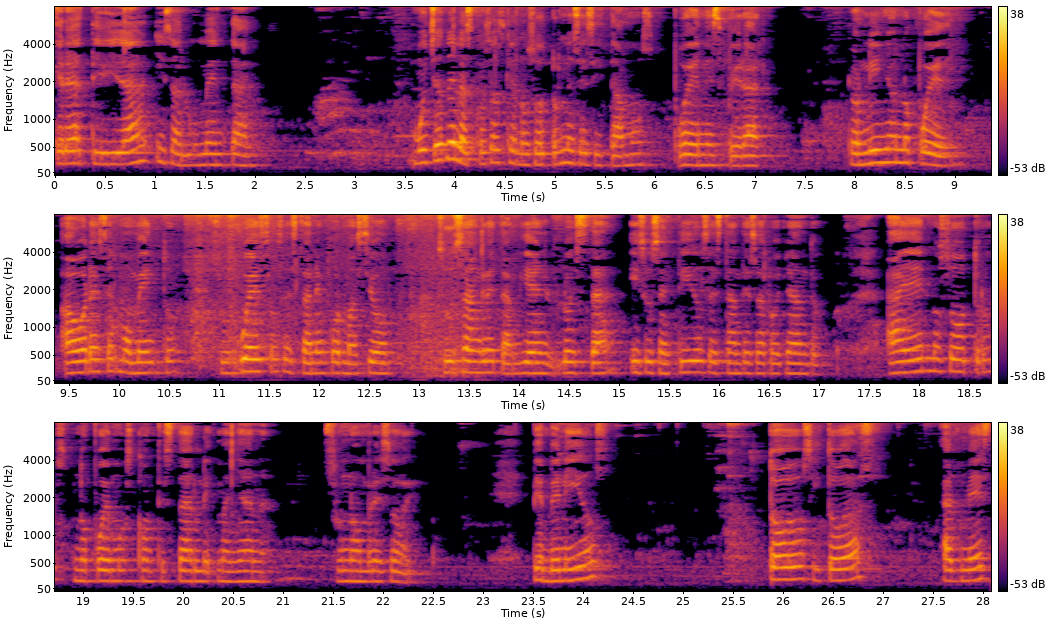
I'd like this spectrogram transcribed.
Creatividad y salud mental. Muchas de las cosas que nosotros necesitamos pueden esperar. Los niños no pueden. Ahora es el momento. Sus huesos están en formación. Su sangre también lo está y sus sentidos se están desarrollando. A él nosotros no podemos contestarle mañana. Su nombre es hoy. Bienvenidos todos y todas al mes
